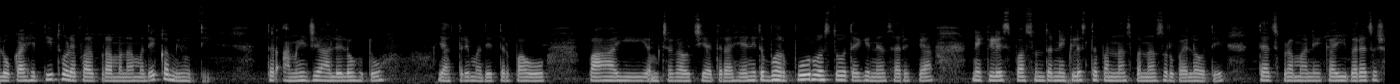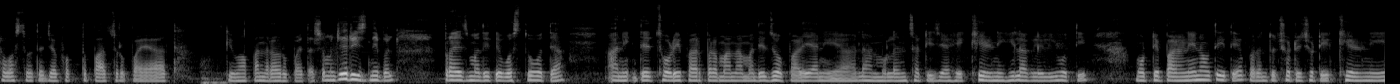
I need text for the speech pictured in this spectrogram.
लोक आहेत ती थोड्याफार प्रमाणामध्ये कमी होती. तर आम्ही जे आलेलो होतो यात्रेमध्ये तर पाहो पहा ही आमच्या गावची यात्रा आहे. आणि तर भरपूर वस्तू होत्या घेण्यासारख्या. नेकलेसपासून तर नेकलेस तर पन्नास पन्नास रुपयाला होते. त्याचप्रमाणे काही बऱ्याच अशा वस्तू होत्या ज्या फक्त पाच रुपयात किंवा पंधरा रुपयात अशा म्हणजे रिजनेबल प्राईजमध्ये ते वस्तू होत्या. आणि ते थोडेफार प्रमाणामध्ये झोपाळे आणि लहान मुलांसाठी जे आहे खेळणीही लागलेली होती. मोठे पाळणे नव्हते इथे परंतु छोटे छोटे खेळणी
